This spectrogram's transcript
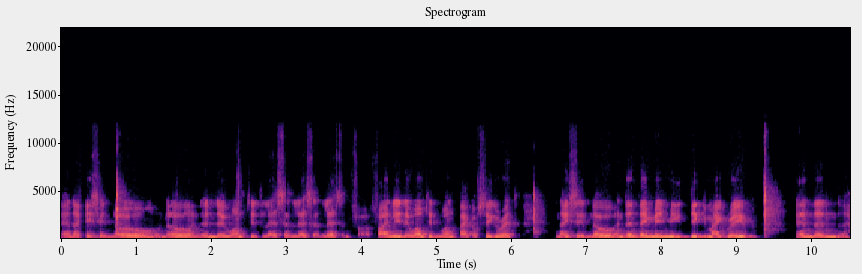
And I said, no, no. And then they wanted less and less and less. And finally, they wanted one pack of cigarette. And I said, no. And then they made me dig my grave. And then,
